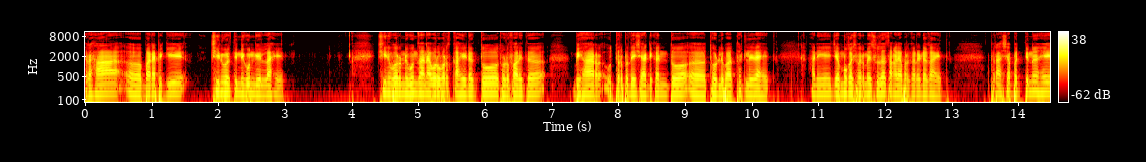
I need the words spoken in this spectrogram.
तर हा बऱ्यापैकी चीनवरती निघून गेलेला आहे. चीनवरून निघून जाण्याबरोबरच काही ढग तो थोडंफार इथं बिहार उत्तर प्रदेश या ठिकाणी तो थोडेफार थटलेले आहेत. आणि जम्मू काश्मीरमध्ये सुद्धा चांगल्या प्रकारे ढग आहेत. तर अशा पद्धतीनं हे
